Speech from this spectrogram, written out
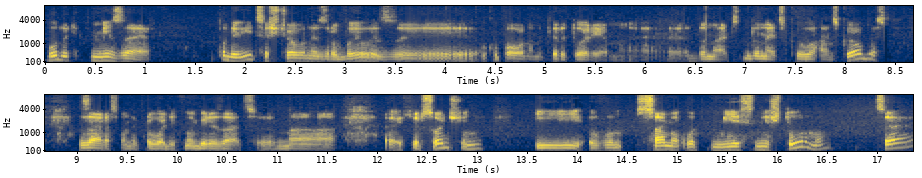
будуть мізерні. Подивіться, що вони зробили з е, окупованими територіями е, Донецької і Луганської області. Зараз вони проводять мобілізацію на е, Херсонщині, і саме от м'ясні штурми це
